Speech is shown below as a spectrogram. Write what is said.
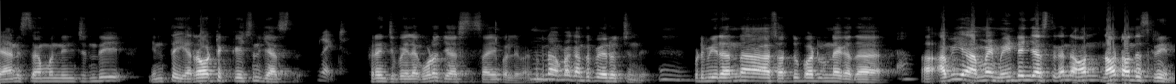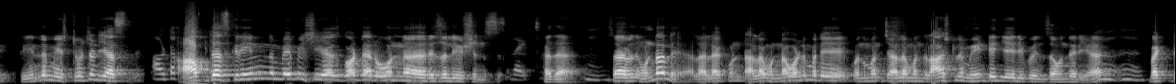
డ్యాన్స్ సంబంధించింది ఇంత ఎరాటిక్ కేసుని చేస్తుంది. ఫ్రెంచ్ బయలా కూడా చేస్తుంది సాయి పల్లె అందుకని ఆ అమ్మాయికి అంత పేరు వచ్చింది. ఉమ్, ఇప్పుడు మీరు అన్న ఆ సర్దుబాట్లు ఉన్నాయి కదా అవి అమ్మాయి మెయింటైన్ చేస్తుంది కానీ on not on the screen స్క్రీన్లో మీ ఇష్టం వచ్చినట్టు చేస్తుంది. Off the screen maybe she has got her own resolutions కదా. సో అవి ఉండాలి. అలా లేకుండా అలా ఉన్నవాళ్ళు మరి కొంతమంది చాలా మంది లాస్ట్లో మెయింటైన్ చేయలేకపోయింది Soundarya but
